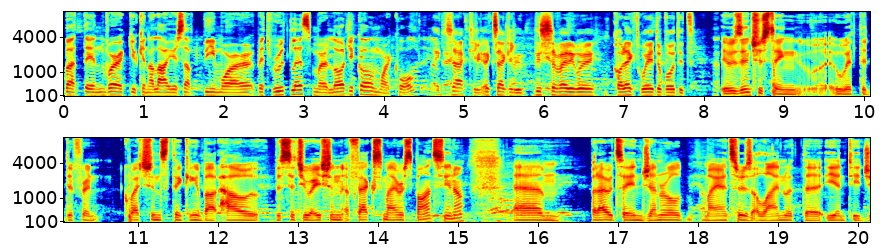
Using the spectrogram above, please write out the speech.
but in work you can allow yourself to be more a bit ruthless, more logical, more cold. Exactly, exactly. This is a very way, correct way to put it. It was interesting with the different questions thinking about how the situation affects my response, you know. Um, but I would say in general, my answers align with the ENTJ,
